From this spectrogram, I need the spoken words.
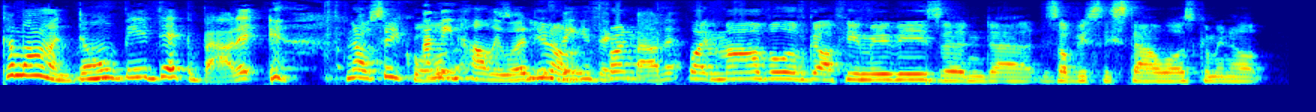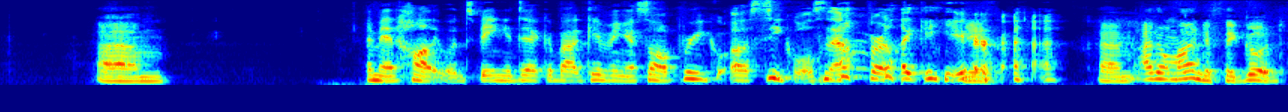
Come on, don't be a dick about it. No sequel. I mean, Hollywood is being a dick about it. Like Marvel have got a few movies, and uh, there's obviously Star Wars coming up. Um, I mean, Hollywood's being a dick about giving us all prequel uh, sequels now for like a year. um, I don't mind if they're good.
